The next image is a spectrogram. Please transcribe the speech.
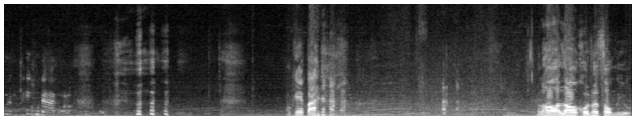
กูให้กูด่าก่อนหรอก โอเคไป รอรอคนมาส่งอยู่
